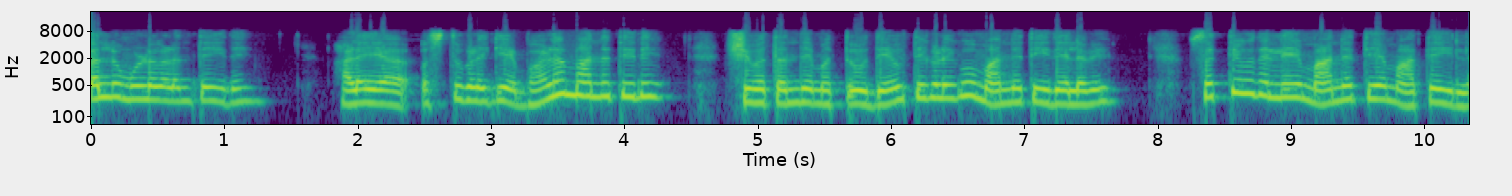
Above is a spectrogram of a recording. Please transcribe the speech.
ಕಲ್ಲು ಮುಳ್ಳುಗಳಂತೆ ಇದೆ. ಹಳೆಯ ವಸ್ತುಗಳಿಗೆ ಬಹಳ ಮಾನ್ಯತೆ ಇದೆ. ಶಿವ ತಂದೆ ಮತ್ತು ದೇವತೆಗಳಿಗೂ ಮಾನ್ಯತೆ ಇದೆ ಅಲ್ಲವೇ? ಸತ್ಯುಗದಲ್ಲಿ ಮಾನ್ಯತೆಯ ಮಾತೇ ಇಲ್ಲ.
